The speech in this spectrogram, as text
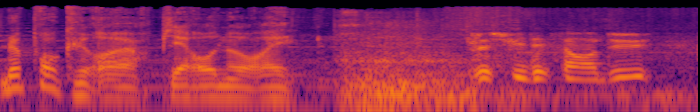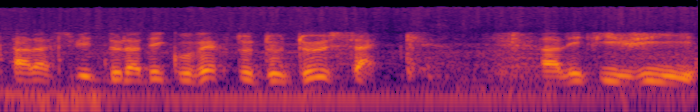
Le procureur, Pierre Honoré. Je suis descendu à la suite de la découverte de deux sacs à l'effigie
